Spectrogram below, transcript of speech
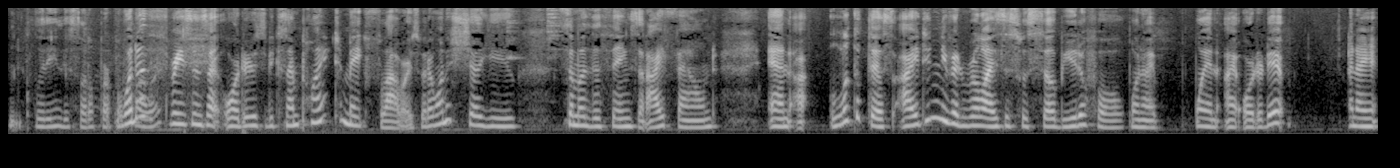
including this little purple one flower. of the reasons I ordered is because I'm planning to make flowers but I want to show you some of the things that I found. And uh, look at this. I didn't even realize this was so beautiful when I when I ordered it. And I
